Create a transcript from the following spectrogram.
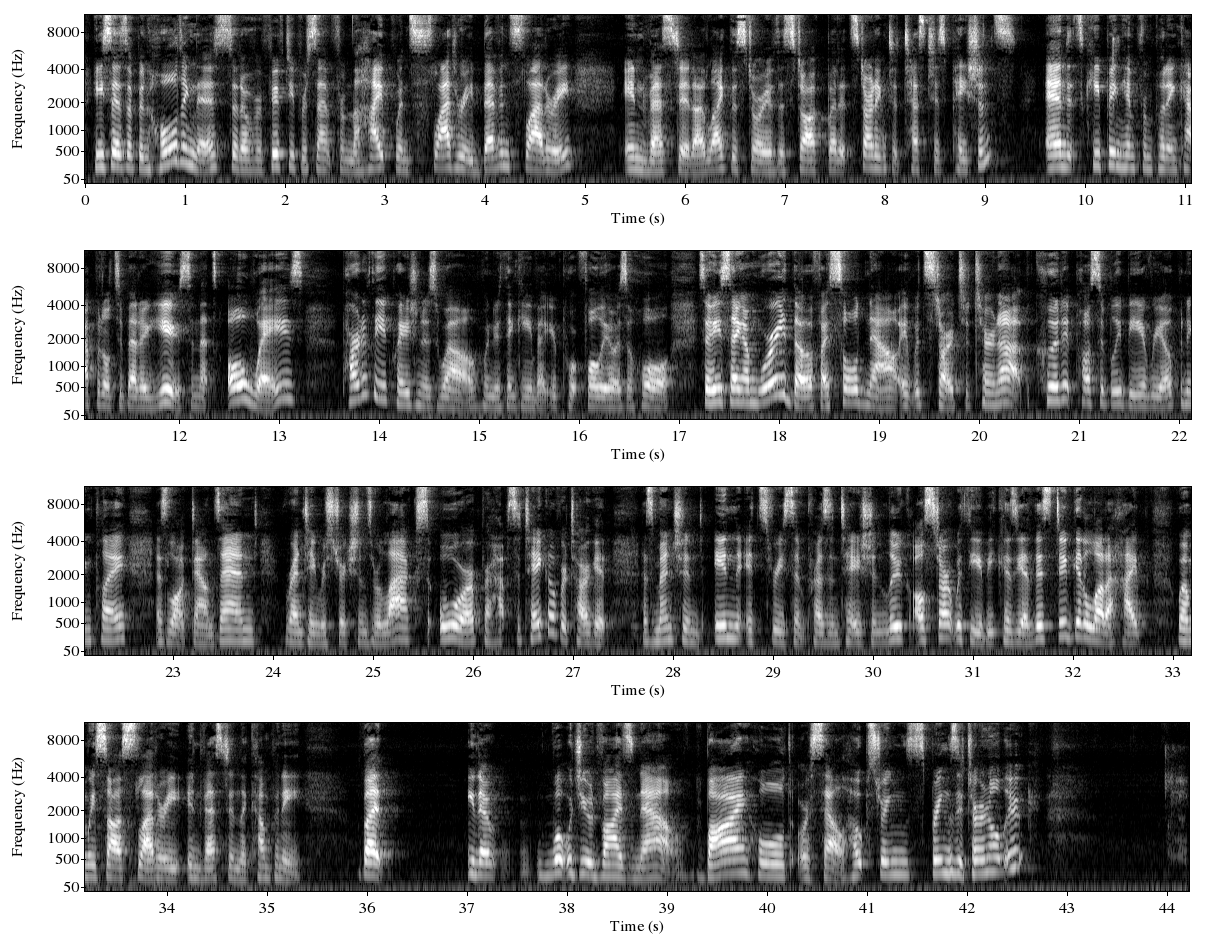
He says, I've been holding this at over 50% from the hype when Slattery, Bevan Slattery, invested. I like the story of the stock, but it's starting to test his patience and it's keeping him from putting capital to better use. And that's always part of the equation as well when you're thinking about your portfolio as a whole. So he's saying, I'm worried though, if I sold now, it would start to turn up. Could it possibly be a reopening play as lockdowns end, renting restrictions relax, or perhaps a takeover target, as mentioned in its recent presentation? Luke, I'll start with you because, yeah, this did get a lot of hype when we saw Slattery invest in the company. But you know, what would you advise now? Buy, hold, or sell? Hope springs springs eternal, Luke.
